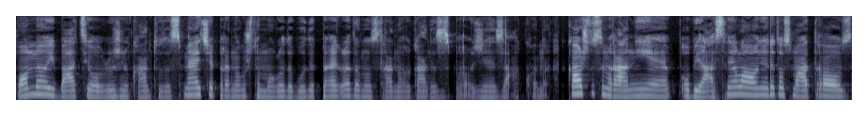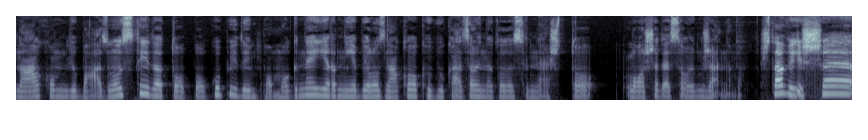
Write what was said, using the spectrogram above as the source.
pomeo i bacio u obružnju kantu za smeće pre nego što je moglo da bude pregledano od strane organa za sprovođenje zakona. Kao što sam ranije objasnila, on je to smatrao znakom ljubaznosti da to pokupi, da im pomogne jer nije bilo znakova koji bi ukazali na to da se nešto loše da sa ovim ženama. Šta više,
